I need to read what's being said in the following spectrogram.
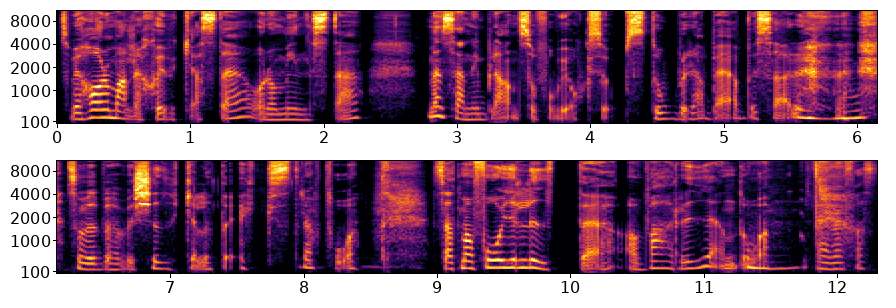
Så vi har de allra sjukaste och de minsta. Men sen ibland så får vi också upp stora bebisar mm. som vi behöver kika lite extra på. Så att man får ju lite av varje ändå. Mm. Även fast,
